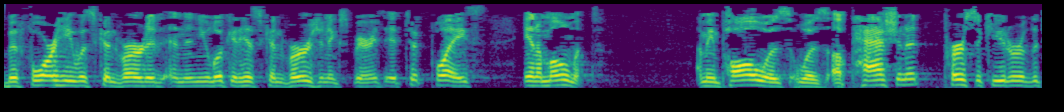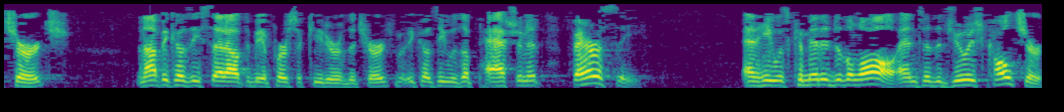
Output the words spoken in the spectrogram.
before he was converted and then you look at his conversion experience, it took place in a moment. I mean, Paul was, was a passionate persecutor of the church, not because he set out to be a persecutor of the church, but because he was a passionate Pharisee. And he was committed to the law and to the Jewish culture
